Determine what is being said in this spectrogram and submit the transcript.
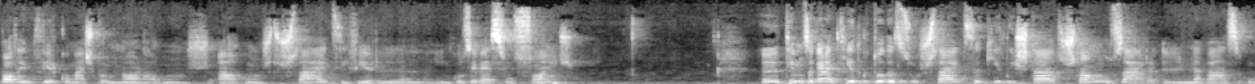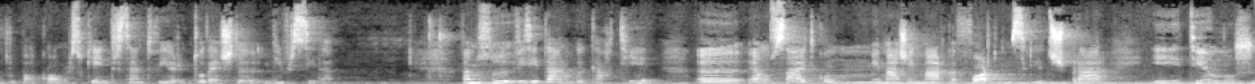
Podem ver com mais pormenor alguns, alguns dos sites e ver inclusive as soluções. Uh, temos a garantia de que todos os sites aqui listados estão a usar na base o Drupal Commerce, o que é interessante ver toda esta diversidade. Vamos visitar o da Cartier. é um site com uma imagem de marca forte, como seria de esperar, e temos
